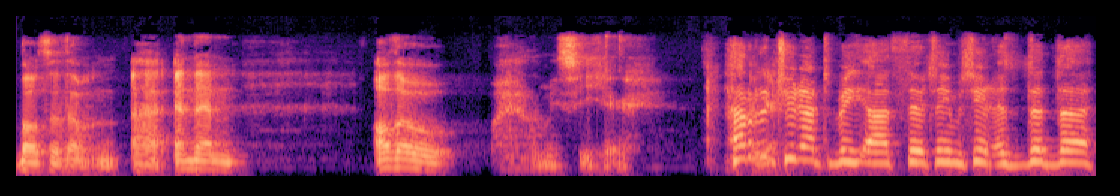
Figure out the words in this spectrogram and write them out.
both of them. Uh, and then, although, let me see here. How did Okay. it turn out to be uh, thirteen percent? Is did the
